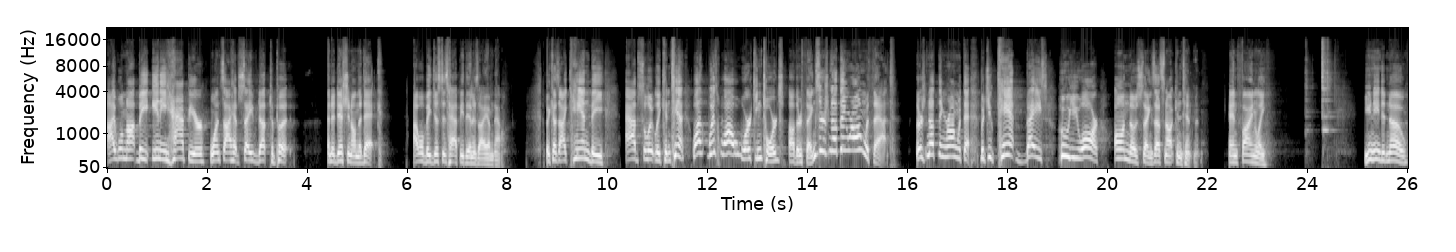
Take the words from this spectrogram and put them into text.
I will not be any happier once I have saved up to put an addition on the deck. I will be just as happy then as I am now. Because I can be absolutely content with while working towards other things. There's nothing wrong with that. There's nothing wrong with that. But you can't base who you are on those things. That's not contentment. And finally, you need to know.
